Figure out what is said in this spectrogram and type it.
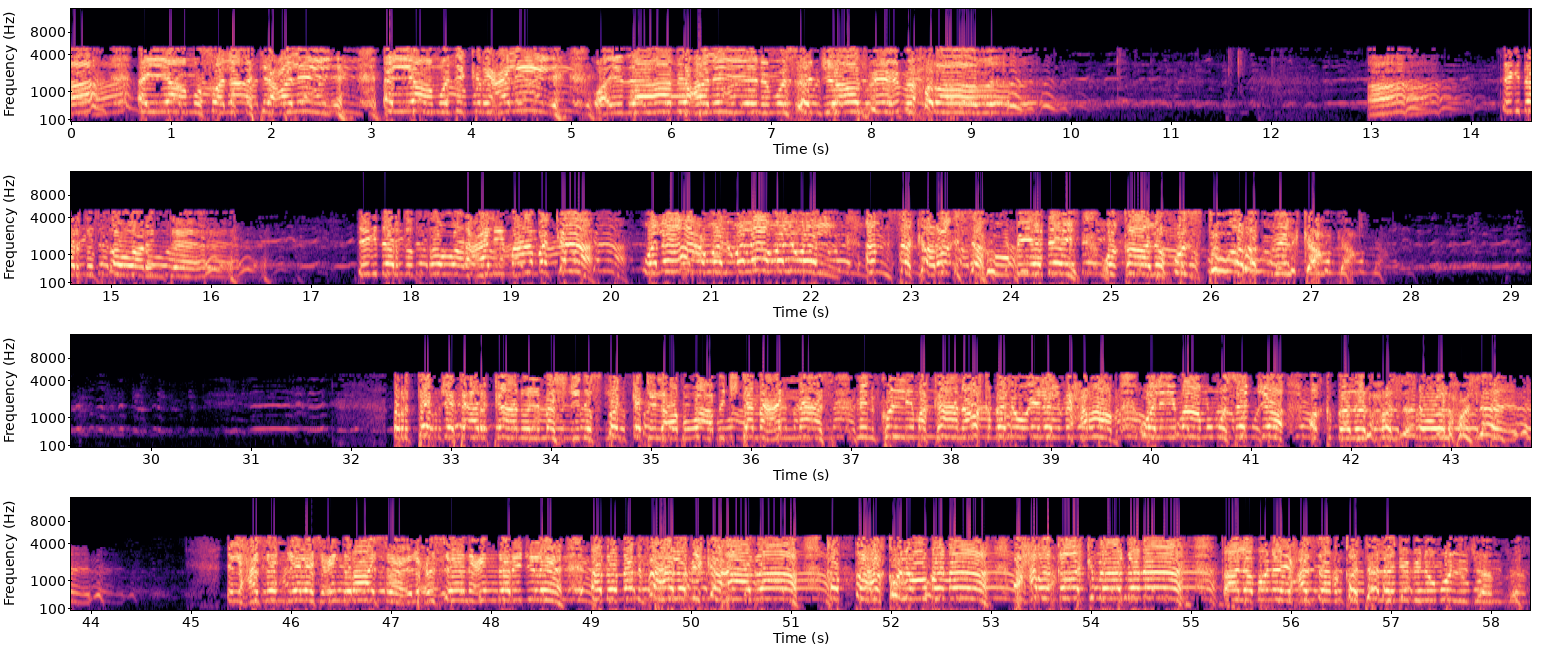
أيام صلاة علي أيام ذكر علي. وإذا بعلي مسجى في محراب. آه؟ تقدر تتصور أنت. تقدر تتصور علي ما بكى. ولا أعول ولا ولول أمسك رأسه بيديه وقال فزت ورب الكعبة. ارتجت أركان المسجد اصطكت الأبواب اجتمع الناس. من كل مكان أقبلوا إلى المحراب. والإمام مسجى أقبل الحسن والحسين. الحسن جلس عند رأسه الحسين عند رجله. أبا من فعل بك هذا؟ قطع قلوبنا أحرق أكبادنا. قال بني حسن قتلني ابن ملجم.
